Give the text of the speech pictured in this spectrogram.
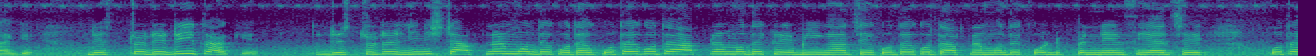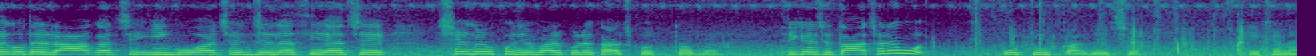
লাগে। ডেস্টোরেটেই থাকে। ডেস্টোরেট জিনিসটা আপনার মধ্যে কোথায় কোথায় কোথায় আপনার মধ্যে ক্রেভিং আছে, কোথায় কোথায় আপনার মধ্যে কোডিপেন্ডেন্সি আছে, কোথায় কোথায় রাগ আছে ইগো আছে জেলাসি আছে, সেগুলো খুঁজে বার করে কাজ করতে হবে। ঠিক আছে? তাছাড়াও প্রচুর কাজ আছে এখানে।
